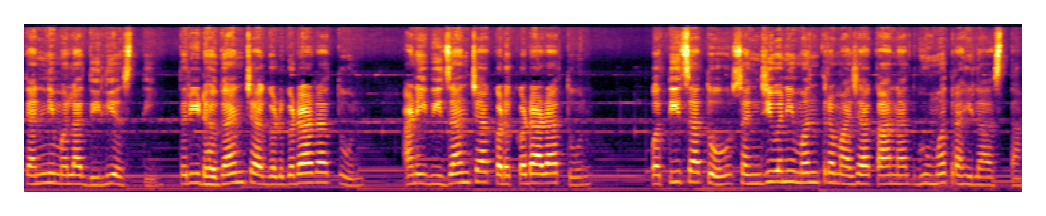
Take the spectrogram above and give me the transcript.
त्यांनी मला दिली असती. तरी ढगांच्या गडगडाटातून आणि विजांच्या कडकडाटातून पतीचा तो संजीवनी मंत्र माझ्या कानात घुमत राहिला असता.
